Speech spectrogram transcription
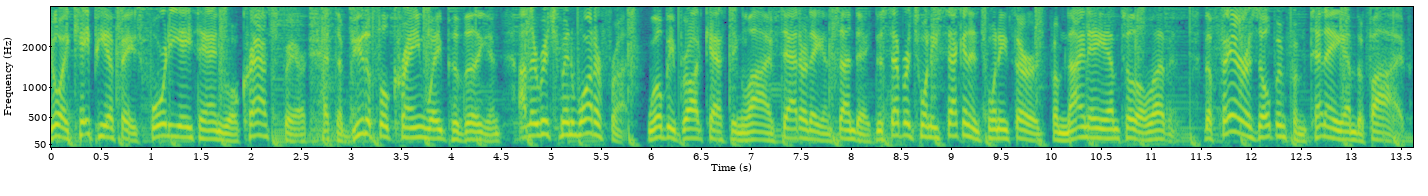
enjoy KPFA's 48th annual crafts fair at the beautiful Craneway Pavilion on the Richmond waterfront. We'll be broadcasting live Saturday and Sunday, December 22nd and 23rd from 9 a.m. till 11. The fair is open from 10 a.m. to 5.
